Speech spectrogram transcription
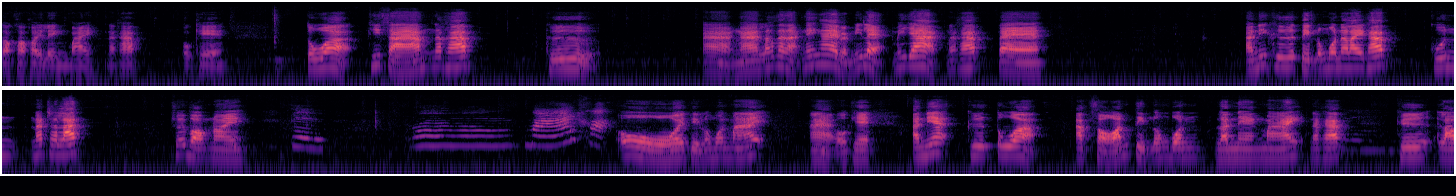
ก็ค่อยๆเล็งไปนะครับ โอเค ตัวที่สามนะครับ คือ อ่างานลักษณะง่าย ๆ แบบนี้แหละไม่ยากนะครับ แต่ อันนี้คือติดลงบนอะไรครับ คุณนัชรัตน์ช่วยบอกหน่อย ติดไม้ค่ะ โอ้ยติดลงบนไม้ อ่าโอเค อันเนี้ยคือตัวอักษรติดลงบนระแนงไม้นะครับ คือเรา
